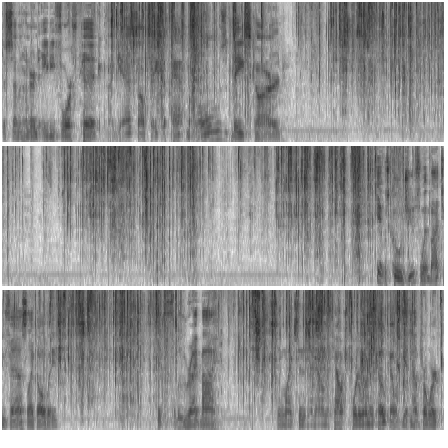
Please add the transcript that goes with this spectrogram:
With the 784th pick, I guess I'll take the Pat Mahomes base card. It was cool juice, went by too fast, like always. It flew right by. Seemed like as soon as I got on the couch, poured a rum and coke, I was getting up for work.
